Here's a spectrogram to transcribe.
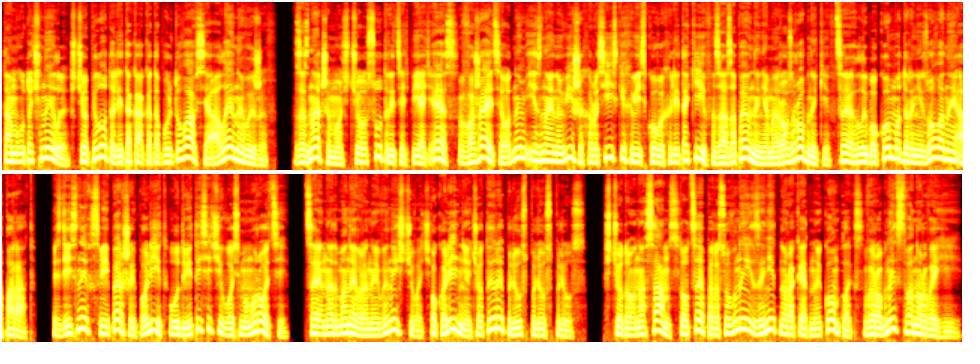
Там уточнили, що пілота літака катапультувався, але не вижив. Зазначимо, що Су-35С вважається одним із найновіших російських військових літаків. За запевненнями розробників, це глибоко модернізований апарат. Здійснив свій перший політ у 2008 році. Це надманеврений винищувач покоління 4 Щодо Насамс, то це пересувний зенітно-ракетний комплекс виробництва Норвегії.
